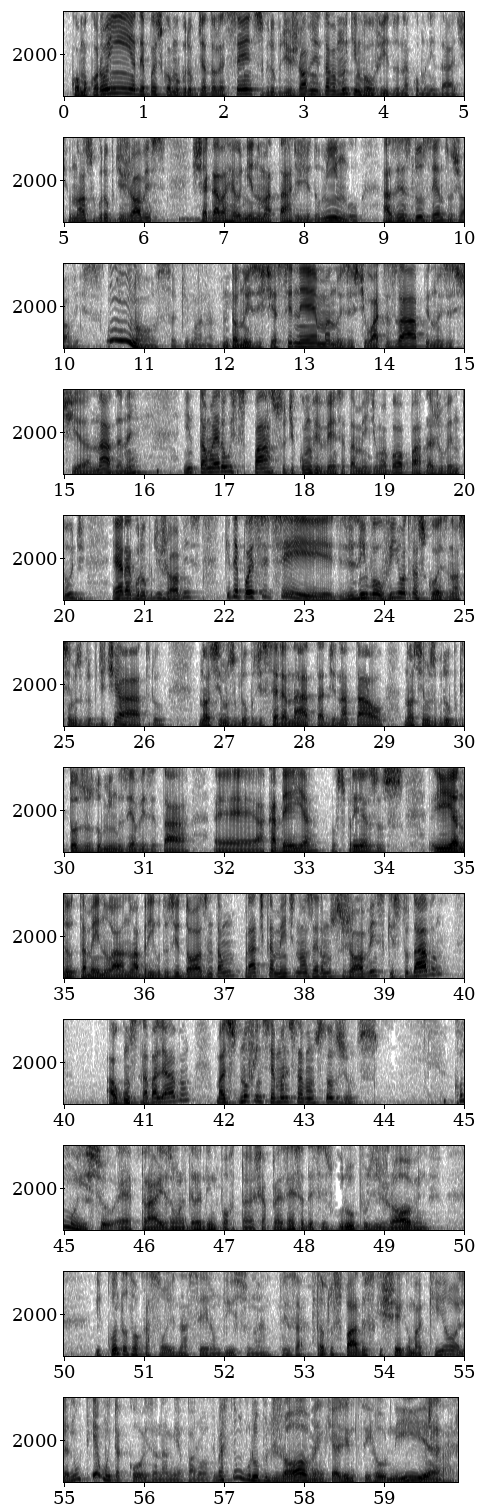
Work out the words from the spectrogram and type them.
Como coroinha, depois como grupo de adolescentes, grupo de jovens, a gente estava muito envolvido na comunidade. O nosso grupo de jovens chegava a reunir numa tarde de domingo, às vezes 200 jovens. Nossa, que maravilha. Então não existia cinema, não existia WhatsApp, não existia nada, né? Então era o espaço de convivência também de uma boa parte da juventude, era grupo de jovens que depois se, se desenvolvia em outras coisas. Nós tínhamos grupo de teatro, nós tínhamos grupo de serenata de Natal, nós tínhamos grupo que todos os domingos ia visitar eh, a cadeia, os presos, ia no- também no, no abrigo dos idosos. Então praticamente nós éramos jovens que estudavam, Alguns trabalhavam, mas no fim de semana estávamos todos juntos. Como isso eh, traz uma grande importância, a presença desses grupos de jovens e quantas vocações nasceram disso, né? Exato. Tantos padres que chegam aqui, olha, não tinha muita coisa na minha paróquia, mas tem um grupo de jovem que a gente se reunia Claro.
